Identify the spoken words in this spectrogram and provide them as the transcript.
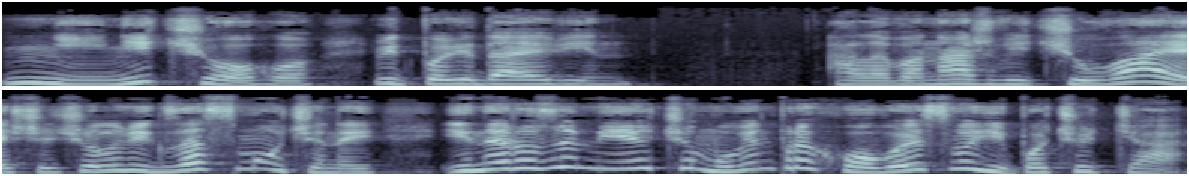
Ні, нічого, відповідає він. Але вона ж відчуває, що чоловік засмучений і не розуміє, чому він приховує свої почуття.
